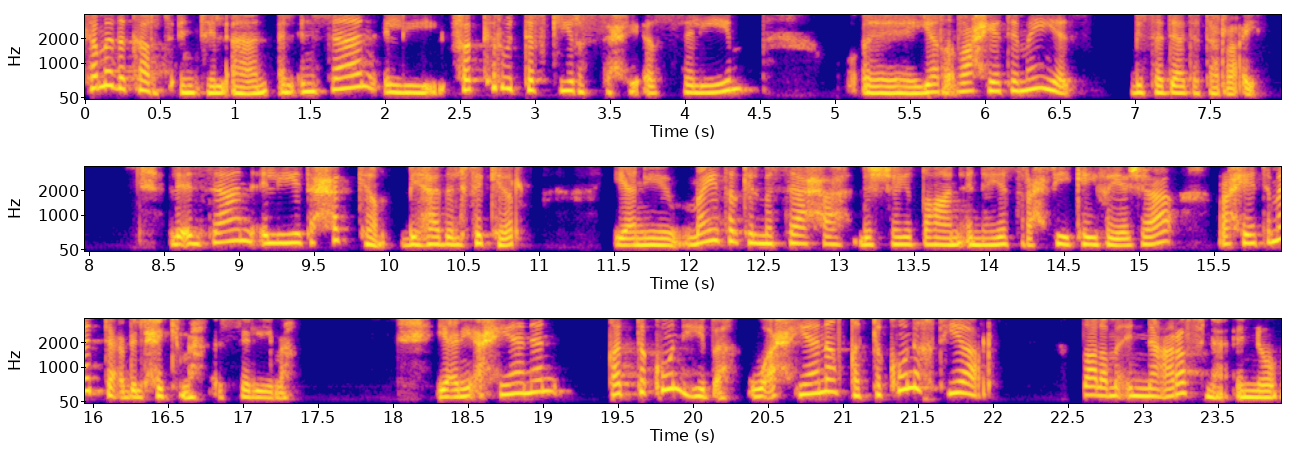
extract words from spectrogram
كما ذكرت أنت الآن الإنسان اللي يفكر بالتفكير الصحي السليم آه، راح يتميز بسدادة الرأي. الإنسان اللي يتحكم بهذا الفكر يعني ما يترك المساحة للشيطان إنه يسرح فيه كيف يشاء راح يتمتع بالحكمة السليمة. يعني أحيانا قد تكون هبة وأحيانا قد تكون اختيار طالما إن عرفنا إنه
